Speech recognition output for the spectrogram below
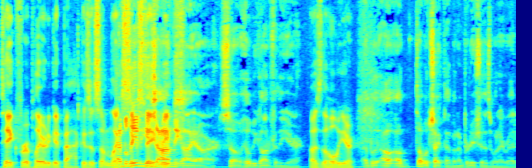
take for a player to get back? Is it something like I believe he's on weeks? the IR, so he'll be gone for the year. As the whole year. I believe, I'll, I'll double check that, but I'm pretty sure that's what I read.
